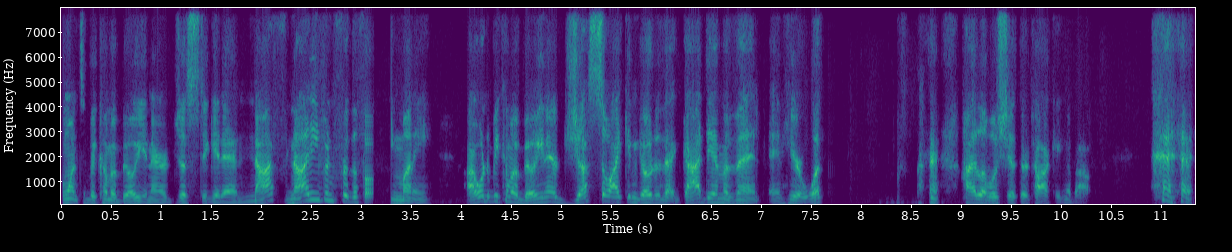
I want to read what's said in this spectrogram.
I want to become a billionaire just to get in, not not even for the fucking money. I want to become a billionaire just so I can go to that goddamn event and hear what high level shit they're talking about.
